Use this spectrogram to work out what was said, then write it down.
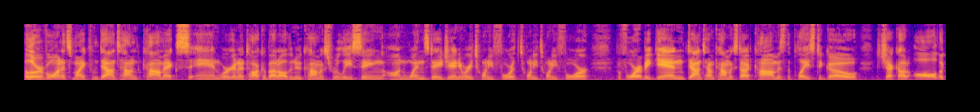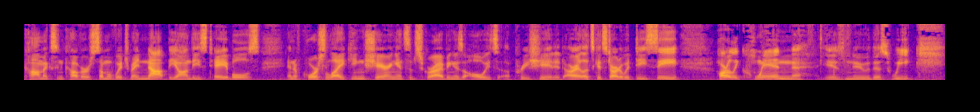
Hello everyone, it's Mike from Downtown Comics, and we're going to talk about all the new comics releasing on Wednesday, January 24th, 2024. Before I begin, downtowncomics.com is the place to go to check out all the comics and covers, some of which may not be on these tables. And of course, liking, sharing, and subscribing is always appreciated. All right, let's get started with DC. Harley Quinn is new this week,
